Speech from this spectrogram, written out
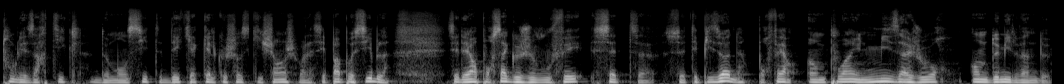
tous les articles de mon site dès qu'il y a quelque chose qui change. Voilà, c'est pas possible. C'est d'ailleurs pour ça que je vous fais cet épisode, pour faire un point, une mise à jour en 2022.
